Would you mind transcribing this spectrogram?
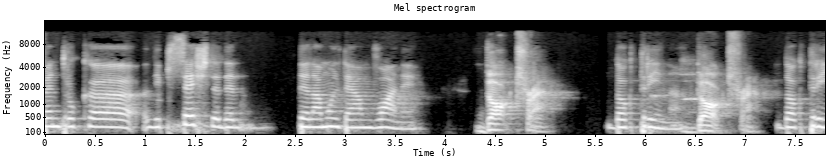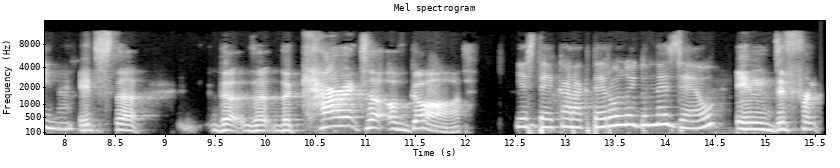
pentru că lipsește de, de la multe amvoane. Doctrine, Doctrină. doctrine. Doctrină. It's the, the, the, the character of God Este caracterul lui Dumnezeu in different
